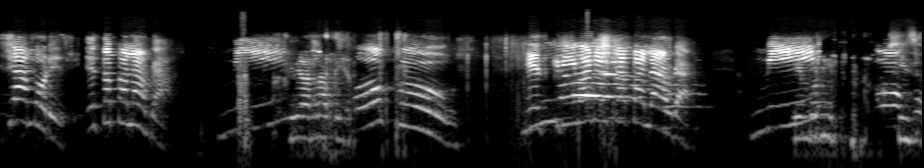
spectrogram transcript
Ya, amores, esta palabra. Mis ojos. Escriban esta palabra. Mi ojo.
